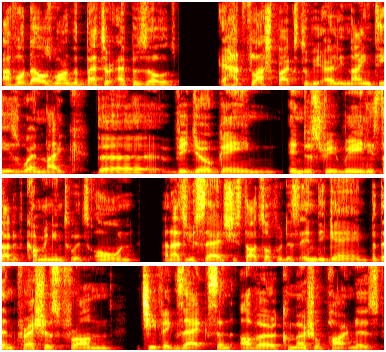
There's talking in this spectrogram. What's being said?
I thought that was one of the better episodes. It had flashbacks to the early 90s when like the video game industry really started coming into its own. And as you said, she starts off with this indie game, but then pressures from chief execs and other commercial partners.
